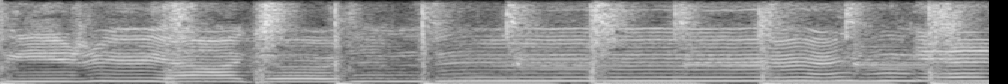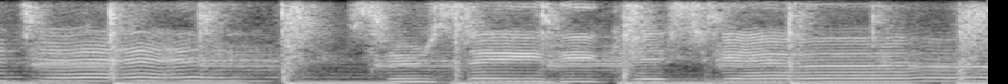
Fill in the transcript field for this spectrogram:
Bir rüya gördüm dün gece Sürseydi keşke öyle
